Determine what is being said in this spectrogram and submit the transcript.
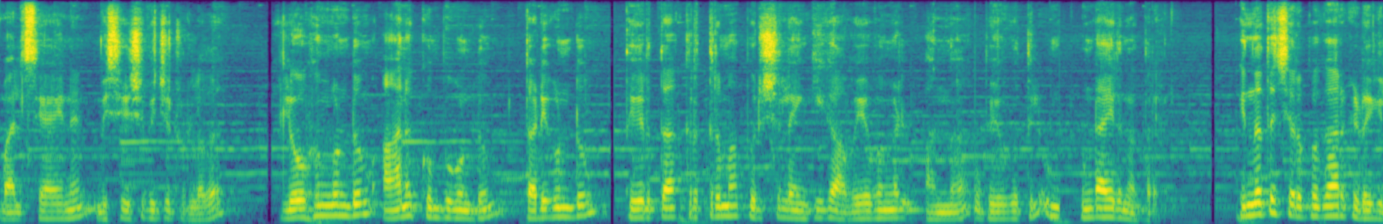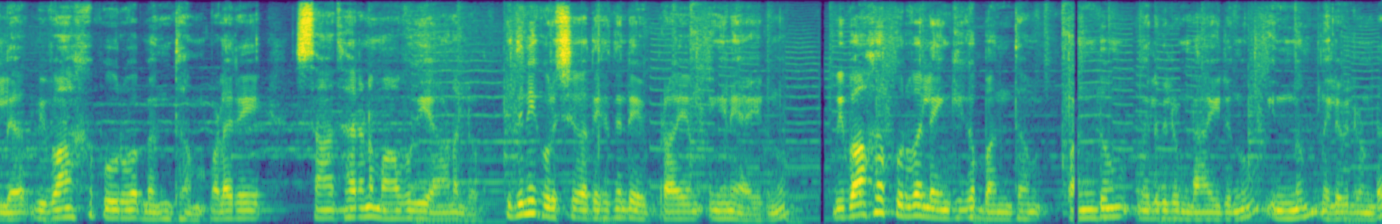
വാത്സ്യായനൻ വിശേഷിപ്പിച്ചിട്ടുള്ളത്. ലോഹം കൊണ്ടും ആനക്കൊമ്പ് കൊണ്ടും തീർത്ത കൃത്രിമ പുരുഷ ലൈംഗിക അവയവങ്ങൾ അന്ന് ഉപയോഗത്തിൽ ഉണ്ടായിരുന്നത്രേ. ഇന്നത്തെ ചെറുപ്പക്കാർക്കിടയിൽ വിവാഹപൂർവ ബന്ധം വളരെ സാധാരണമാവുകയാണല്ലോ. ഇതിനെക്കുറിച്ച് അദ്ദേഹത്തിന്റെ അഭിപ്രായം ഇങ്ങനെയായിരുന്നു. വിവാഹപൂർവ ലൈംഗിക ബന്ധം പണ്ടും നിലവിലുണ്ടായിരുന്നു ഇന്നും നിലവിലുണ്ട്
